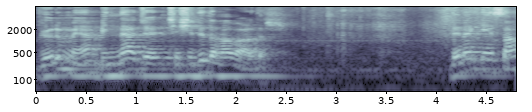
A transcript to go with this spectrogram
görünmeyen binlerce çeşidi daha vardır. Demek insan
